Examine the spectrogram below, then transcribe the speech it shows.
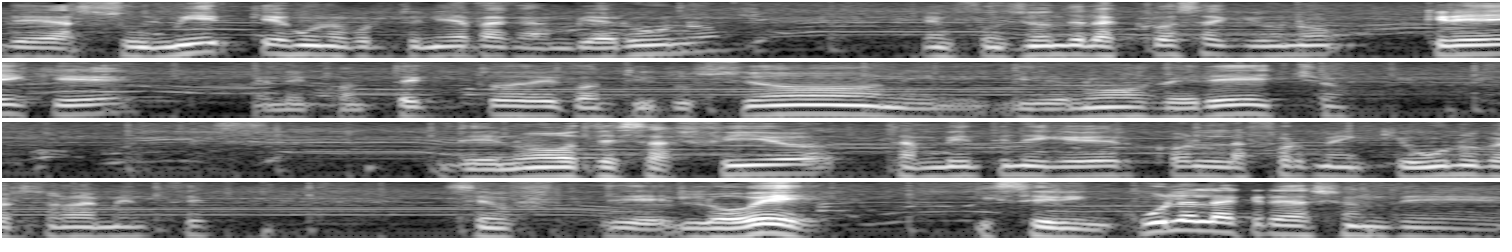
de asumir que es una oportunidad para cambiar uno en función de las cosas que uno cree que en el contexto de constitución y de nuevos derechos de nuevos desafíos también tiene que ver con la forma en que uno personalmente eh, lo ve y se vincula a la creación de,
